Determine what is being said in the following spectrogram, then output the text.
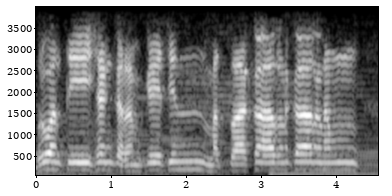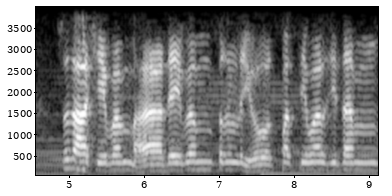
ब्रुवन्ति शङ्करं केचिन्मत्वा कारणकारणम् सदाशिवं महादेवं प्रलयोत्पत्तिवर्जितम्।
